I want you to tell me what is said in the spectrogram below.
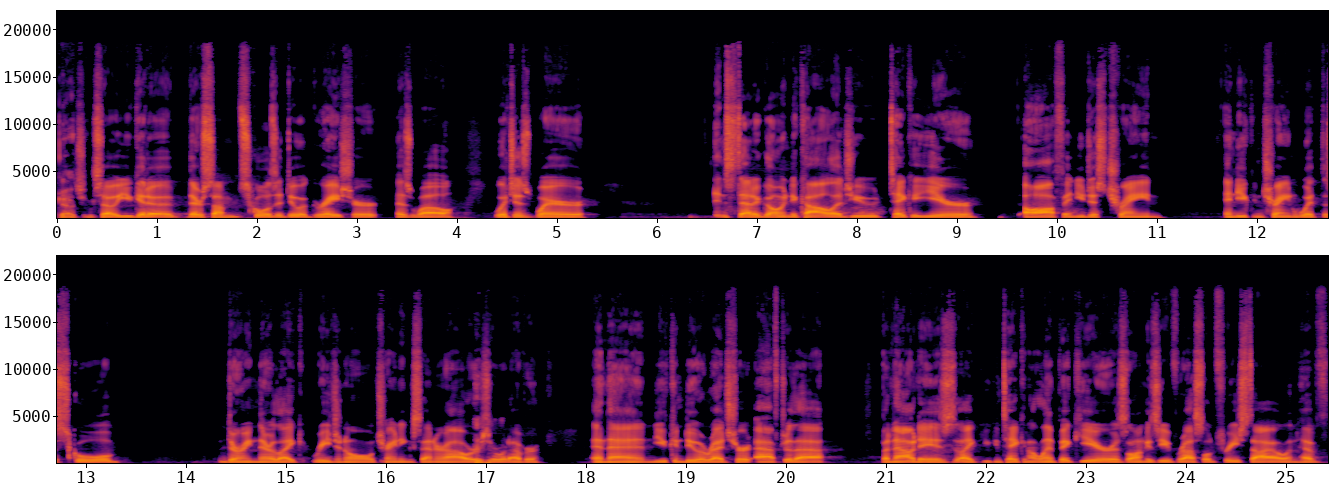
Gotcha. So you get a there's some schools that do a gray shirt as well, which is where instead of going to college, you take a year off and you just train and you can train with the school during their like regional training center hours or whatever. And then you can do a red shirt after that. But nowadays, like you can take an Olympic year as long as you've wrestled freestyle and have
